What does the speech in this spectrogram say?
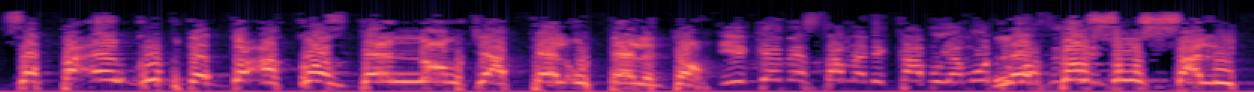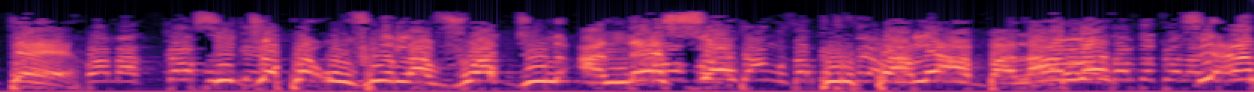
C'est pas un groupe de dons à cause d'un homme qui a tel ou tel don. Les dons sont salutaires. Si Dieu peut ouvrir la voie d'une ânesse pour parler à Balaam, si un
